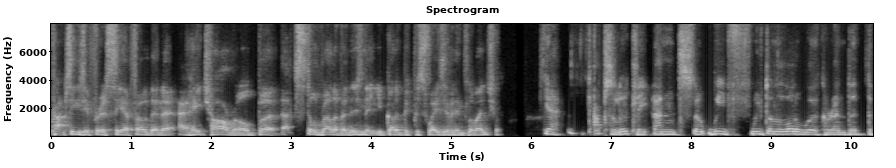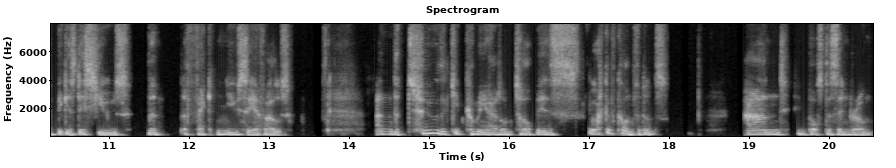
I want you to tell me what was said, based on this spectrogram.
perhaps easier for a CFO than a, a HR role, but that's still relevant, isn't it? You've got to be persuasive and influential. Yeah, absolutely. And we've we've done a lot of work around the, the biggest issues that affect new CFOs. And the two that keep coming out on top is lack of confidence and imposter syndrome.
